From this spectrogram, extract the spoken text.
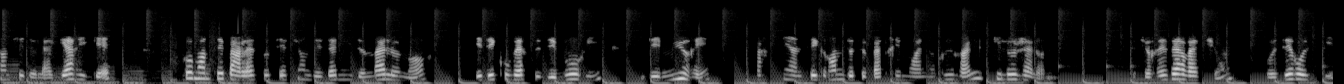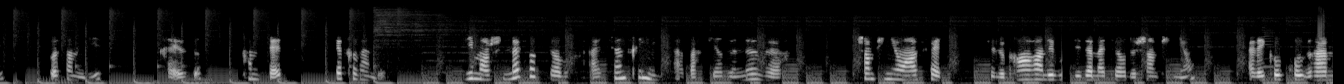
sentier de la Gariguette commentée par l'association des Amis de Malemort et découverte des boris, des murets, intégrante de ce patrimoine rural qui le jalonne. Sur réservation au 06 70 13 37 82. Dimanche 9 octobre à Saint-Trémy à partir de 9h. Champignons en fête, c'est le grand rendez-vous des amateurs de champignons avec au programme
